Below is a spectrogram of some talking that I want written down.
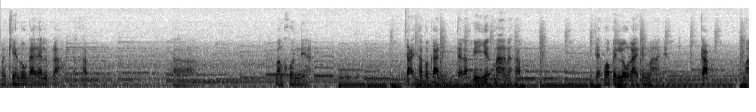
มันเคลมโรคร้ายได้หรือเปล่านะครับบางคนเนี่ยจ่ายค่าประกันแต่ละปีเยอะมากนะครับ แต่พอเป็นโรคร้ายขึ้นมาเนี่ยกับ มา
